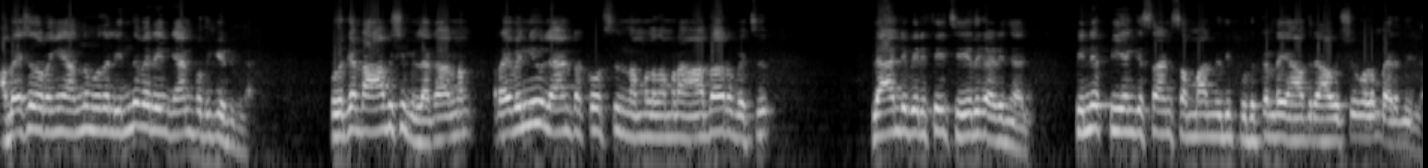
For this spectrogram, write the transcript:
അപേക്ഷ തുടങ്ങി അന്ന് മുതൽ ഇന്ന് വരെയും ഞാൻ പുതുക്കിയിട്ടില്ല. പുതുക്കേണ്ട ആവശ്യമില്ല. കാരണം റവന്യൂ ലാൻഡ് റെക്കോർഡ്സിൽ നമ്മൾ നമ്മുടെ ആധാർ വെച്ച് ലാൻഡ് വെരിഫൈ ചെയ്ത് കഴിഞ്ഞാൽ പിന്നെ പി എം കിസാൻ സമ്മാൻ നിധി പുതുക്കേണ്ട യാതൊരു ആവശ്യങ്ങളും വരുന്നില്ല.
